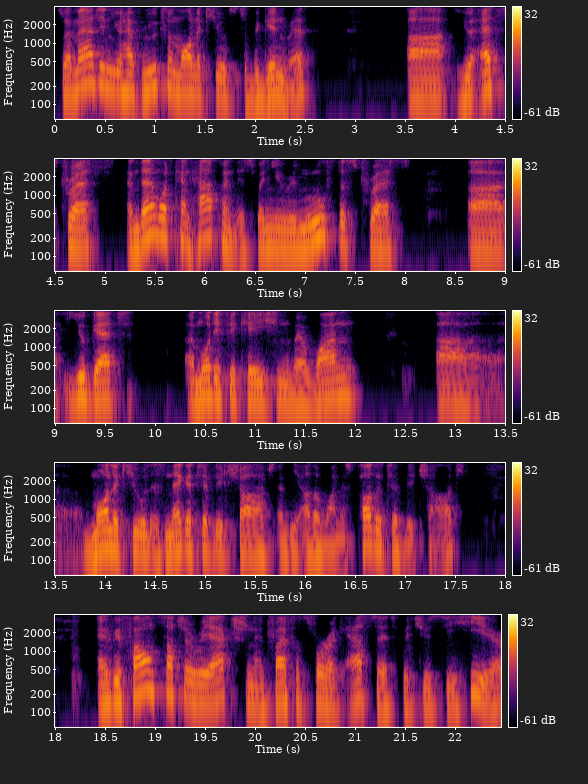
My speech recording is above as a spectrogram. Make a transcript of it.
So imagine you have neutral molecules to begin with, uh, you add stress. And then what can happen is when you remove the stress, uh, you get a modification where one uh, molecule is negatively charged and the other one is positively charged. And we found such a reaction in triphosphoric acid, which you see here,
